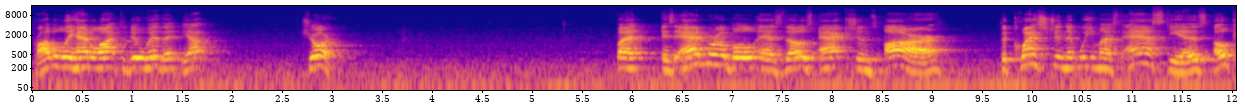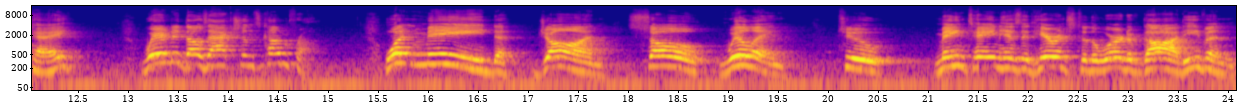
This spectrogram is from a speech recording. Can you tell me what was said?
Probably had a lot to do with it, yeah. Sure. But as admirable as those actions are, the question that we must ask is okay, where did those actions come from? What made John so willing to maintain his adherence to the Word of God, even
